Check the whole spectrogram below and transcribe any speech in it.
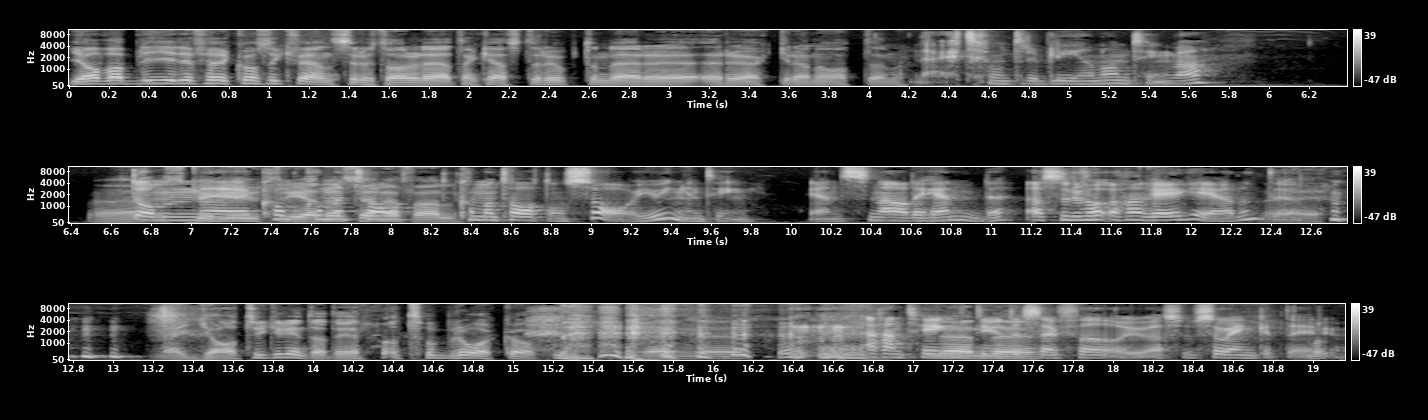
Ja, vad blir det för konsekvenser utav det där att han kastar upp den där eh, rökgranaten? Nej, jag tror inte det blir någonting va? Nej, De, eh, kom, kommentar, kommentatorn sa ju ingenting ens när det hände. Alltså det var, han reagerade inte. Nej. Nej, jag tycker inte att det är något att bråka om. Men, eh, han tänkte men, ju inte eh, sig för ju, alltså så enkelt är det ju.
